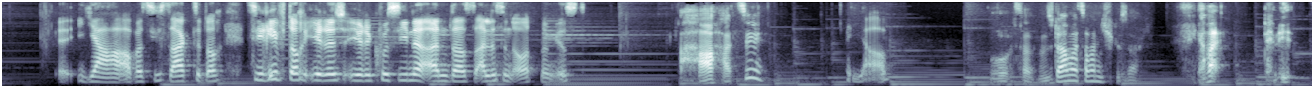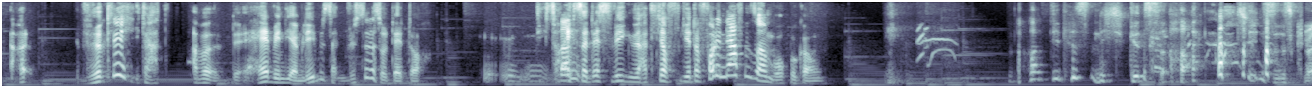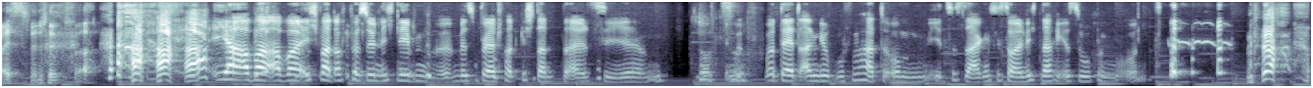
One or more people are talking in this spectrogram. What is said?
Äh, ja, aber sie sagte doch, sie rief doch ihre, ihre Cousine an, dass alles in Ordnung ist. Aha, hat sie? Ja, Oh, das haben sie damals aber nicht gesagt. Ja, aber, dann, aber wirklich? Ich dachte, aber, hä, wenn die am Leben ist, dann wüsste das Odette doch. Die ist doch Wann- extra deswegen, hat die, doch, die hat doch voll den Nervenzusammenbruch bekommen. Hat die das nicht gesagt? Jesus Christ, Philippa. Ja, aber, aber ich war doch persönlich neben äh, Miss Bradford gestanden, als sie ähm, Schnauze. Odette angerufen hat, um ihr zu sagen, sie soll nicht nach ihr suchen. Und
